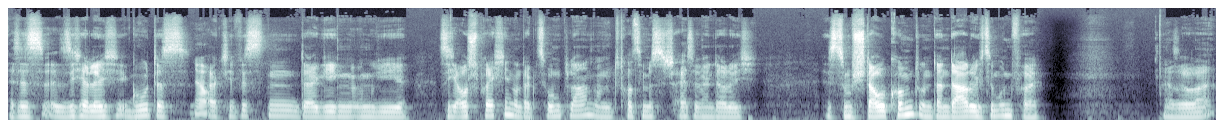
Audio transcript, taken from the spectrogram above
es ist äh, sicherlich gut, dass ja. Aktivisten dagegen irgendwie sich aussprechen und Aktionen planen und trotzdem ist es scheiße, wenn dadurch es zum Stau kommt und dann dadurch zum Unfall. Also, ja,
